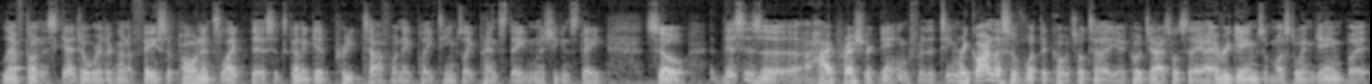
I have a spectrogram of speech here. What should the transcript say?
left on the schedule where they're going to face opponents like this. It's going to get pretty tough when they play teams like Penn State and Michigan State. So this is a high pressure game for the team, regardless of what the coach will tell you. Coach Ash will say every game's a must win game, but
